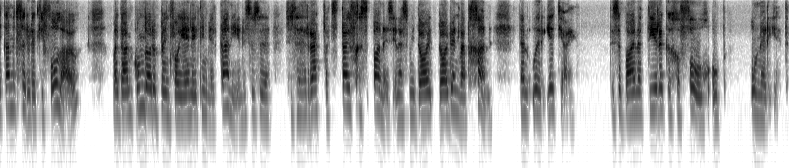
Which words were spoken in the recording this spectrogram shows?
Ek kan dit vir 'n rukkie volhou, maar dan kom daar 'n punt waar jy net nie meer kan nie en dit is soos 'n soos 'n rek wat styf gespan is en as jy daai daai ding laat gaan, dan ooreet jy. Dis 'n baie natuurlike gevolg op ondereet.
